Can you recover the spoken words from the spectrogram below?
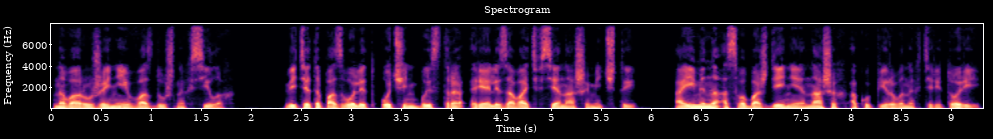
на вооружении в воздушных силах, ведь это позволит очень быстро реализовать все наши мечты, а именно освобождение наших оккупированных территорий,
